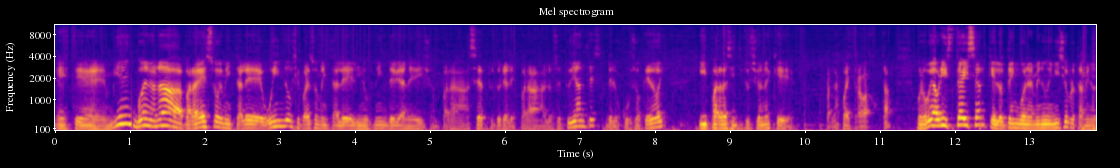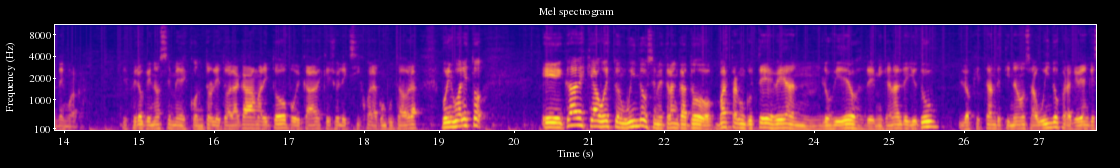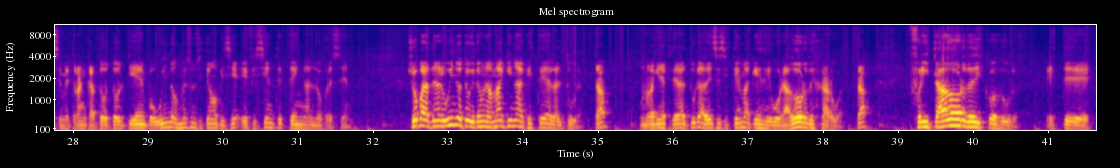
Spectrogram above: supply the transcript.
Este, bien, bueno, nada, para eso me instalé Windows y para eso me instalé Linux Mint Debian Edition, para hacer tutoriales para los estudiantes de los cursos que doy y para las instituciones que, para las cuales trabajo. Bueno, voy a abrir Stacer, que lo tengo en el menú de inicio, pero también lo tengo acá. Espero que no se me descontrole toda la cámara y todo, porque cada vez que yo le exijo a la computadora... Bueno, igual esto, eh, cada vez que hago esto en Windows se me tranca todo. Basta con que ustedes vean los videos de mi canal de YouTube, los que están destinados a Windows, para que vean que se me tranca todo todo el tiempo. Windows no es un sistema eficiente, tenganlo presente. Yo para tener Windows tengo que tener una máquina que esté a la altura, ¿está? Una máquina que esté a la altura de ese sistema que es devorador de hardware, ¿está? Fritador de discos duros este,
